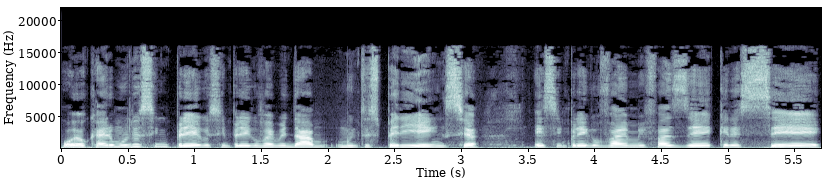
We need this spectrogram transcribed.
Pô, eu quero muito esse emprego, esse emprego vai me dar muita experiência, esse emprego vai me fazer crescer.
